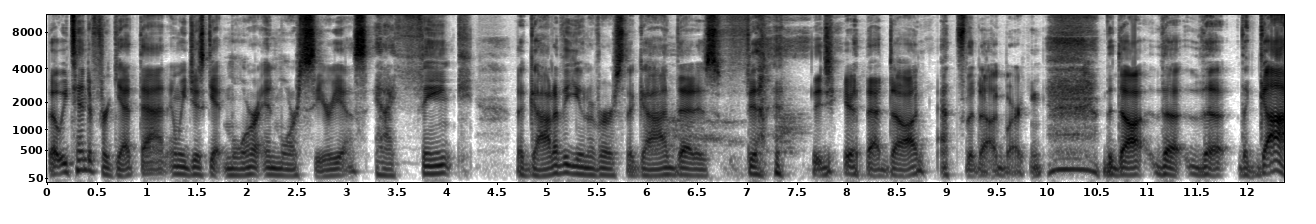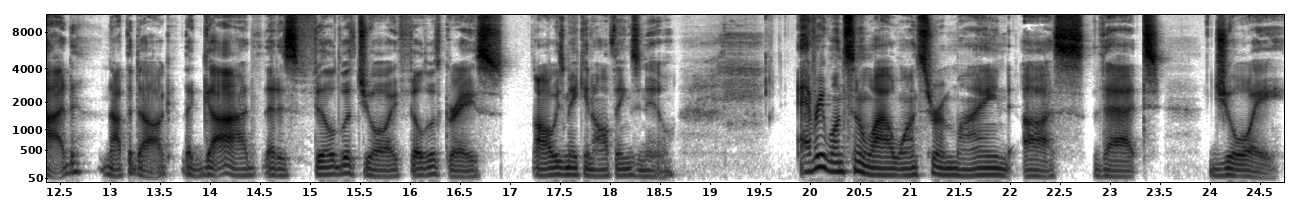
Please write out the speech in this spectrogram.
But we tend to forget that and we just get more and more serious. And I think the God of the universe, the God that is Did you hear that dog? That's the dog barking. The dog the the the God, not the dog, the God that is filled with joy, filled with grace, always making all things new every once in a while wants to remind us that joy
